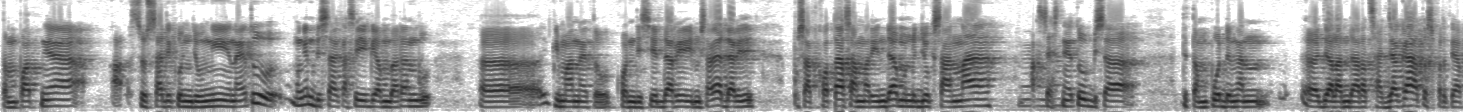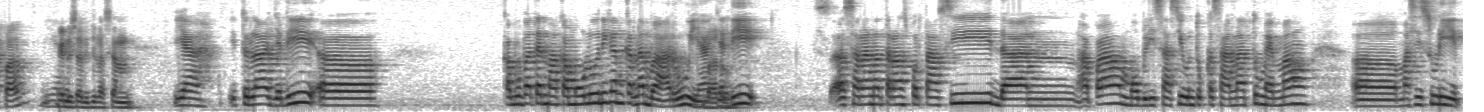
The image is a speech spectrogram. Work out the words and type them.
tempatnya ah, susah dikunjungi. Nah itu mungkin bisa kasih gambaran Bu, eh, gimana itu kondisi dari misalnya dari pusat kota Samarinda menuju ke sana, aksesnya itu bisa ditempuh dengan eh, jalan darat saja kah atau seperti apa? Iya. Mungkin bisa dijelaskan. Ya, itulah. Jadi eh, Kabupaten Makamulu ini kan karena baru ya. Baru. Jadi s- sarana transportasi dan apa mobilisasi untuk ke sana tuh memang eh, masih sulit.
